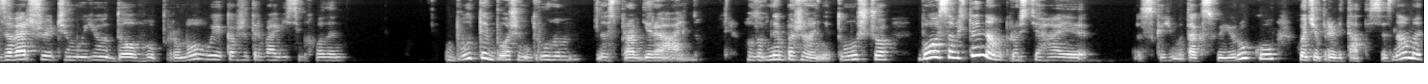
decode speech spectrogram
завершуючи мою довгу промову, яка вже триває 8 хвилин, бути Божим другом насправді реально. Головне бажання, тому що Бог завжди нам простягає, скажімо так, свою руку, хоче привітатися з нами,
